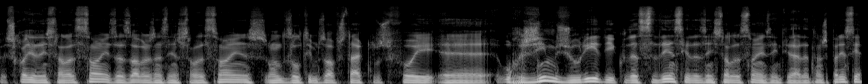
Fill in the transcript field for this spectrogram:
a escolha de instalações, as obras nas instalações. Um dos últimos obstáculos foi uh, o regime jurídico da cedência das instalações à entidade da transparência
